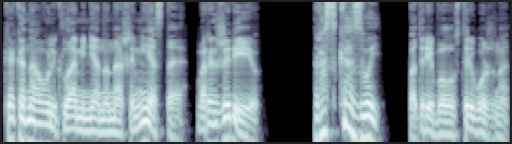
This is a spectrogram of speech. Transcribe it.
как она увлекла меня на наше место, в оранжерею. «Рассказывай!» — потребовала встревоженно.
